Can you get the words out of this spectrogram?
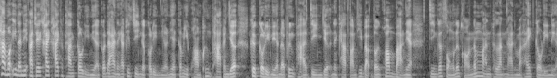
หามมองอีกนั้นนี่อาจจะคล้ายๆกับทางเกาหลีเหนือก็ได้นะครับที่จีนกับเกาหลีเหนือเนี่ยก็มีความพึ่งพากันเยอะ คือเกาหลีเหนือนะพึ่งพาจีนเยอะนะครับตอนที่แบบโดนคว่ำบาตรเนี่ยจีนก็ส่งเรื่องของน้ำมันพลังงานมาให้เกาหลีเหนือ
